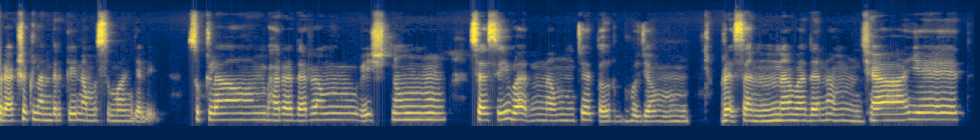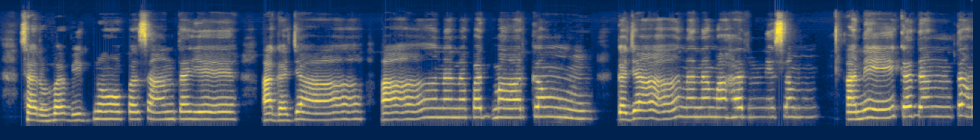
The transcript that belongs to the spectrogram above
ప్రేక్షకులందరికీ నమస్సుమాంజలి శుక్లాంబరధరం విష్ణుం శశివర్ణం చతుర్భుజం ప్రసన్నవదనం ధ్యాయేత్ సర్వవిఘ్నోపశాంతయే అగజా ఆనన పద్మార్కం గజానన మహర్నిశం అనేకదంతం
